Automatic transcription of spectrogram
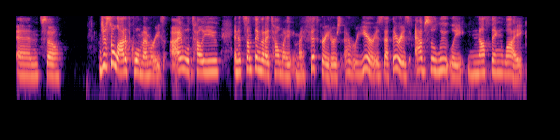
And so just a lot of cool memories. I will tell you, and it's something that I tell my, my fifth graders every year, is that there is absolutely nothing like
